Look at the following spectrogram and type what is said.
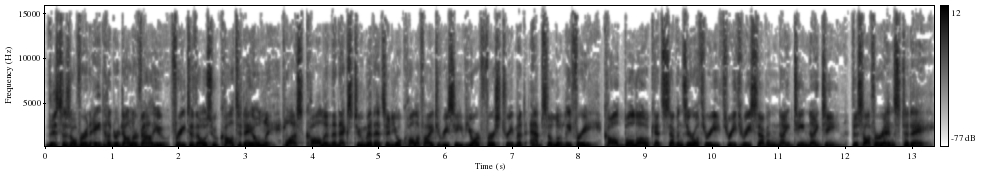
This is over an $800 value, free to those who call today only. Plus, call in the next two minutes and you'll qualify to receive your first treatment absolutely free. Call Bull Oak at 703-337-1919. This offer ends today.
